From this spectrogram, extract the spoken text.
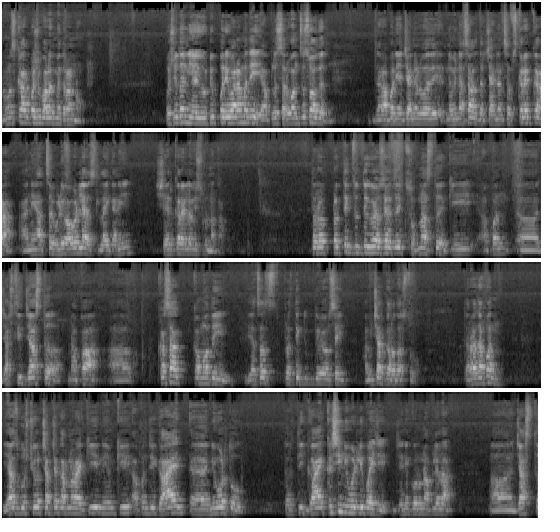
नमस्कार पशुपालक मित्रांनो. पशुधन या युट्यूब परिवारामध्ये आपलं सर्वांचं स्वागत. जर आपण या चॅनलमध्ये नवीन असाल तर चॅनल सबस्क्राईब करा आणि आजचा व्हिडिओ आवडल्यास लाईक आणि शेअर करायला विसरू नका. तर प्रत्येक दुग्ध व्यवसायाचं एक स्वप्न असतं की आपण जास्तीत जास्त नफा कसा कमवता येईल याचाच प्रत्येक दुग्ध व्यावसायिक हा विचार करत असतो. तर आज आपण याच गोष्टीवर चर्चा करणार आहे की नेमकी आपण जी गाय निवडतो तर ती गाय कशी निवडली पाहिजे जेणेकरून आपल्याला जास्त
